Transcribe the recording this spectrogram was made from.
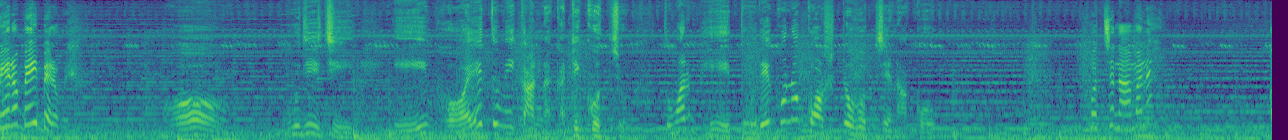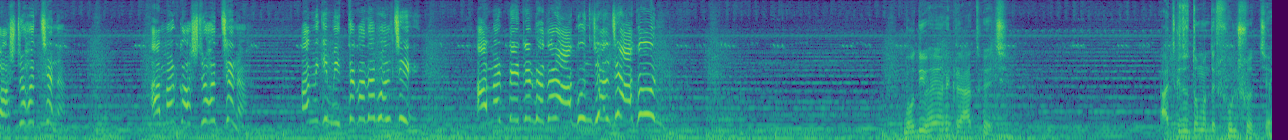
বেরোবেই বেরোবে। ও বুঝেছি। এই ভয়ে তুমি কান্নাকাটি করছ। তোমার ভেতরে কোনো কষ্ট হচ্ছে না কো হচ্ছে না মানে? কষ্ট হচ্ছে না? আমার কষ্ট হচ্ছে না? আমি কি মিথ্যা কথা বলছি? আমার পেটের ভেতরে আগুন জ্বলছে আগুন! বৌদি ভাই অনেক রাত হয়েছে। আজকে তো তোমাদের ফুল সজ্জা।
